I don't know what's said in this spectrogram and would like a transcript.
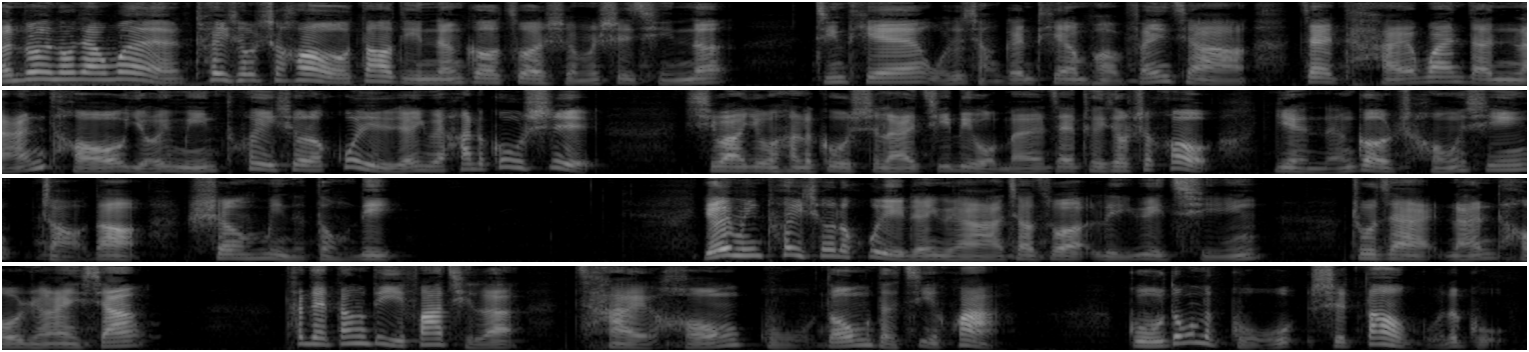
很多人都在问，退休之后到底能够做什么事情呢？今天我就想跟听众朋友分享，在台湾的南投有一名退休的护理人员他的故事，希望用他的故事来激励我们在退休之后也能够重新找到生命的动力。有一名退休的护理人员啊，叫做李玉琴，住在南投仁爱乡，他在当地发起了彩虹股东的计划。股东的股是稻谷的谷，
